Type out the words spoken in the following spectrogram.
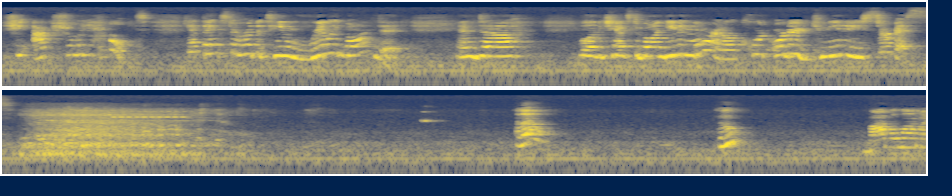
she actually helped. Yeah, thanks to her, the team really bonded. And, uh, we'll have a chance to bond even more at our court-ordered community service. Hello? Who? Baba Llama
